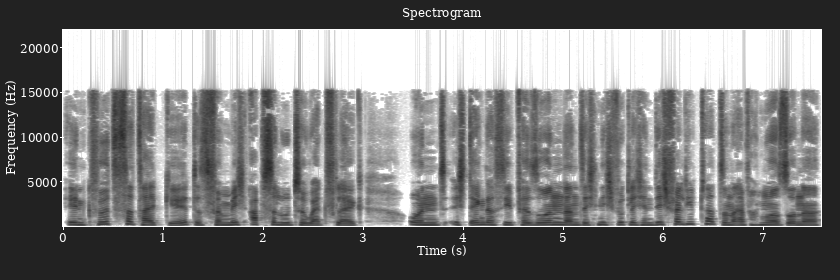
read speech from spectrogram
in kürzester Zeit geht, das ist für mich absolute Red Flag. Und ich denke, dass die Person dann sich nicht wirklich in dich verliebt hat, sondern einfach nur so eine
